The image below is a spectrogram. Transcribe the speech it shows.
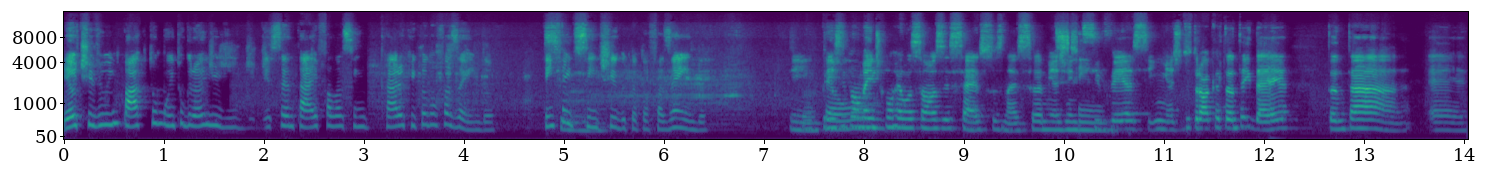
Eu tive um impacto muito grande de, de, de sentar e falar assim, cara, o que, que eu tô fazendo? Tem Sim. feito sentido o que eu tô fazendo? Sim, então... principalmente com relação aos excessos, né, Sami? A gente Sim. se vê assim, a gente troca tanta ideia, tanta. É,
